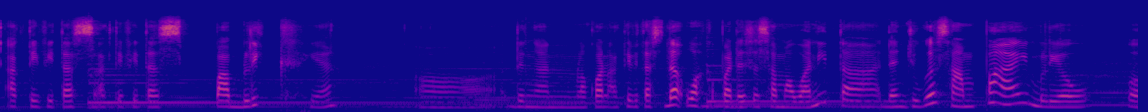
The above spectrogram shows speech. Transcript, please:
aktivitas-aktivitas publik ya. E, dengan melakukan aktivitas dakwah kepada sesama wanita dan juga sampai beliau e,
